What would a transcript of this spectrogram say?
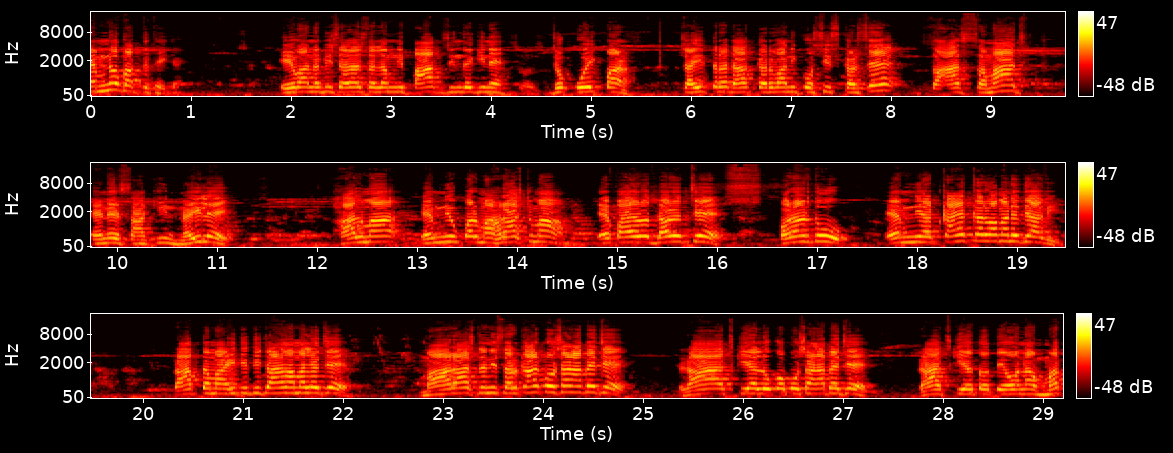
એમનો ભક્ત થઈ જાય. એવા નબી સલમની પાક જિંદગીને જો કોઈ પણ ચૈત્ર દાગ કરવાની કોશિશ કરશે, તો આ સમાજ એને સાંકી નહીં લે. હાલમાં એમની ઉપર મહારાષ્ટ્રમાં એફઆઈઆરો દર્જ છે. પરંતુ એમની અટકાયત કરવામાં નથી આવી. પ્રાપ્ત માહિતીથી જાણવા મળે છે, મહારાષ્ટ્રની સરકાર પોષણ આપે છે, રાજકીય લોકો પોષણ આપે છે. રાજકીય તો તેઓના મત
